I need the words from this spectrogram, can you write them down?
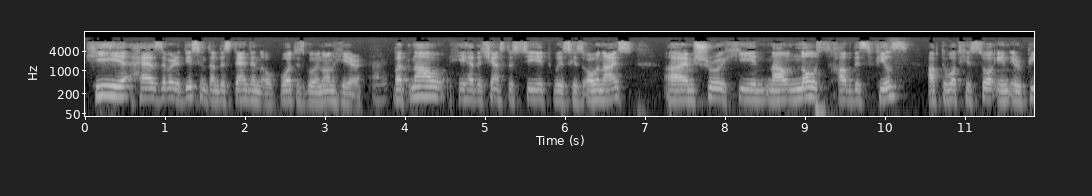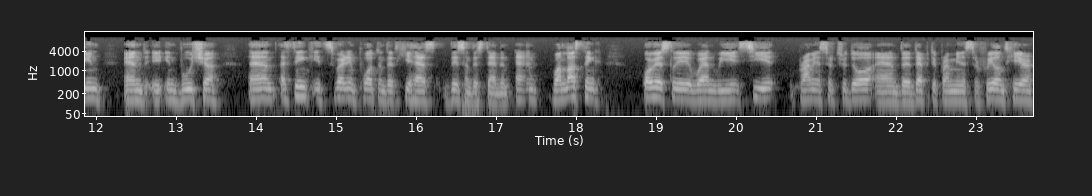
He has a very decent understanding of what is going on here. Right. But now he had a chance to see it with his own eyes. I'm sure he now knows how this feels after what he saw in Irpin and in Bucha. And I think it's very important that he has this understanding. And one last thing, obviously, when we see Prime Minister Trudeau and the Deputy Prime Minister Freeland here,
